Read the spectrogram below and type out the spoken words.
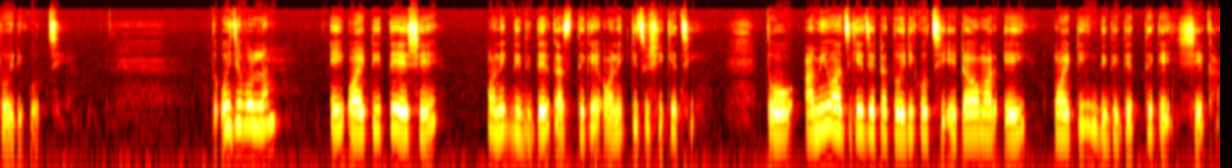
তৈরি করছি। তো ওই যে বললাম, এই ওয়াইটিতে এসে অনেক দিদিদের কাছ থেকে অনেক কিছু শিখেছি। তো আমিও আজকে যেটা তৈরি করছি, এটাও আমার এই ওয়াইটি দিদিদের থেকেই শেখা।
